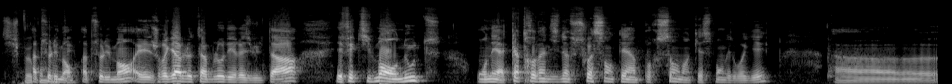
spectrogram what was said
si je peux. Absolument, absolument. Et je regarde le tableau des résultats. Effectivement, en août, on est à 99-61% d'encaissement des loyers. Euh,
